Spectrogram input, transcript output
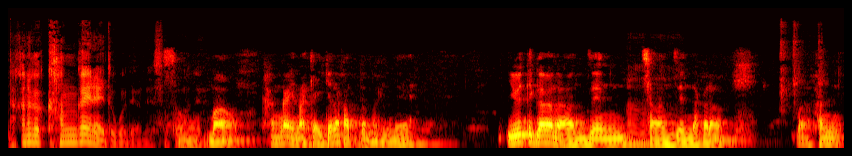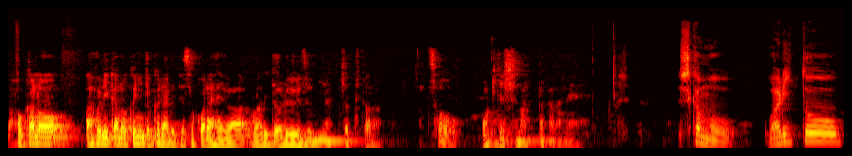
なかなか考えないところだよね、そこはね。まあ考えなきゃいけなかったんだけどね。言うてガーナ安全っちゃ安全だから、まあはん他のアフリカの国と比べてそこら辺は割とルーズにやっちゃってたら、そう、起きてしまったからね。しかも、割と、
